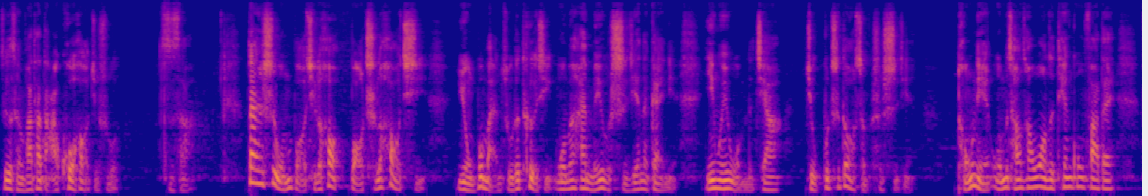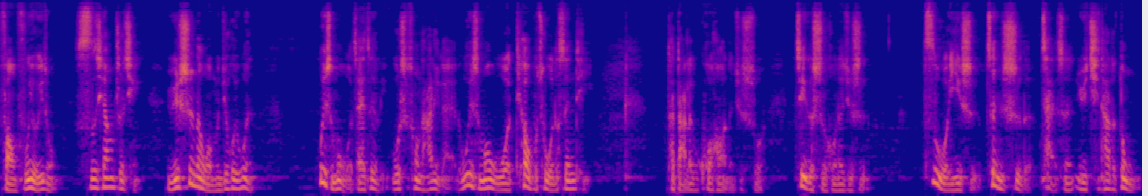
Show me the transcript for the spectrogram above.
这个惩罚他打个括号就说自杀。但是我们保持了好，保持了好奇、永不满足的特性。我们还没有时间的概念，因为我们的家就不知道什么是时间。童年，我们常常望着天空发呆，仿佛有一种思乡之情。于是呢，我们就会问：为什么我在这里？我是从哪里来的？为什么我跳不出我的身体？他打了个括号呢，就是说，这个时候呢，就是自我意识正式的产生，与其他的动物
